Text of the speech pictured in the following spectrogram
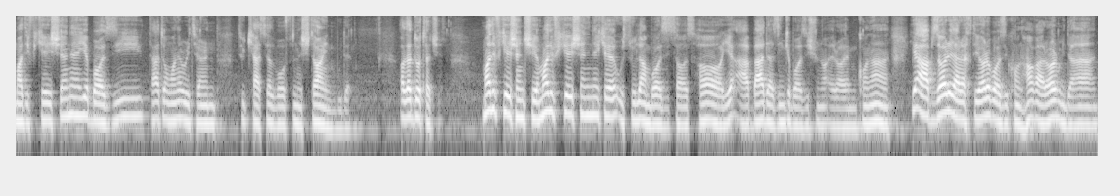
modification یه بازی تحت عنوان Return to Castle Wolfenstein بوده. حالا دو تا چیز. modification چیه؟ modification اینه که اصولا بازی سازها یه بعد از اینکه بازیشون رو ارائه می‌کنن یه ابزاری در اختیار بازیکنها قرار میدن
